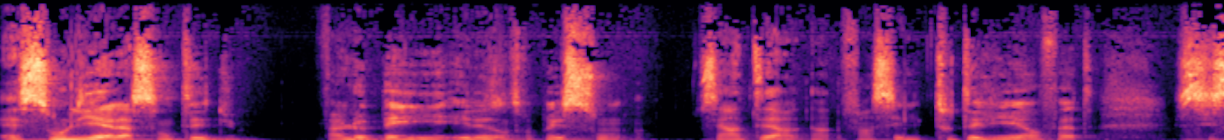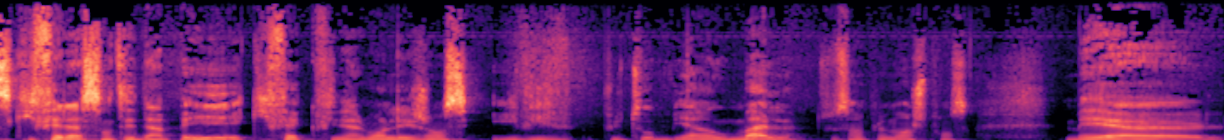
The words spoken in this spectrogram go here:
elles sont liées à la santé du, enfin le pays et les entreprises sont, c'est inter, enfin c'est tout est lié en fait. C'est ce qui fait la santé d'un pays et qui fait que finalement les gens ils vivent plutôt bien ou mal, tout simplement, je pense. Mais euh,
